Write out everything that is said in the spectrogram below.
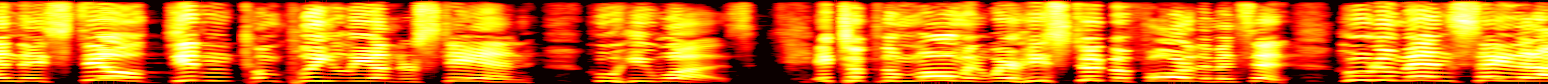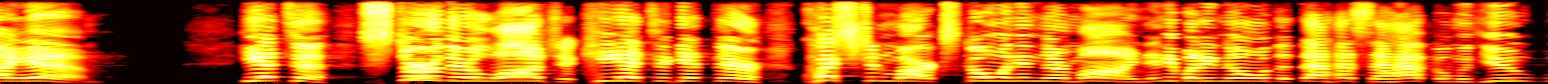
and they still didn't completely understand who he was. It took the moment where he stood before them and said, Who do men say that I am? He had to stir their logic. He had to get their question marks going in their mind. Anybody know that that has to happen with you?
